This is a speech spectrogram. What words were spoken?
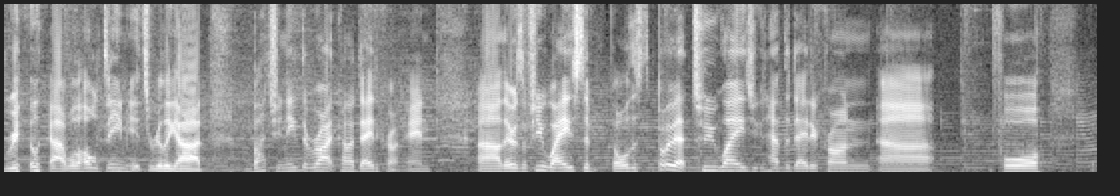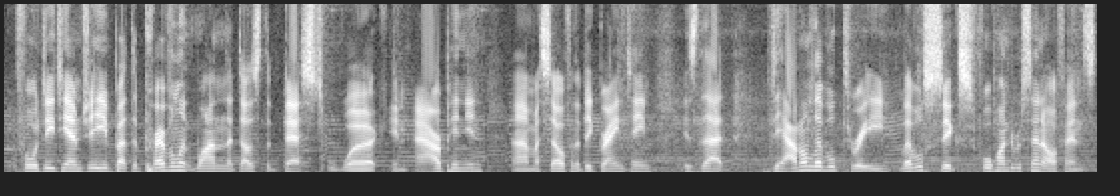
really hard. Well, the whole team hits really hard, but you need the right kind of Datacron. And uh, there's a few ways to, or there's probably about two ways you can have the Datacron uh, for for DTMG, but the prevalent one that does the best work, in our opinion, uh, myself and the Big Brain team, is that down on level 3, level 6, 400% offense,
